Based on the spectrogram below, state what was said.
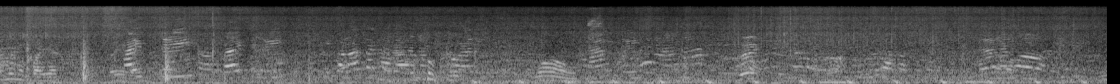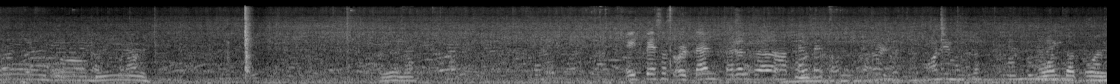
Ano magbayad? 5-3. 5-3. Wow. Grabe. Ayan oh. 8 pesos or 10. Parang uh, 10 pesos. I want that one.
